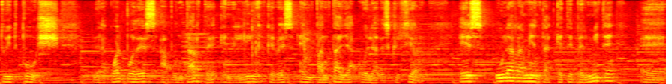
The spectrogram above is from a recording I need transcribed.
Tweet Push de la cual puedes apuntarte en el link que ves en pantalla o en la descripción. Es una herramienta que te permite eh,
